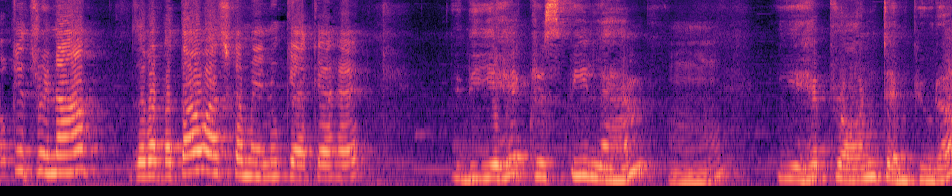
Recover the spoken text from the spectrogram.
Okay Trina जरा बताओ आज का मेनू क्या क्या है दीदी ये है क्रिस्पी लैम्प ये है प्रॉन टेम्प्यूरा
